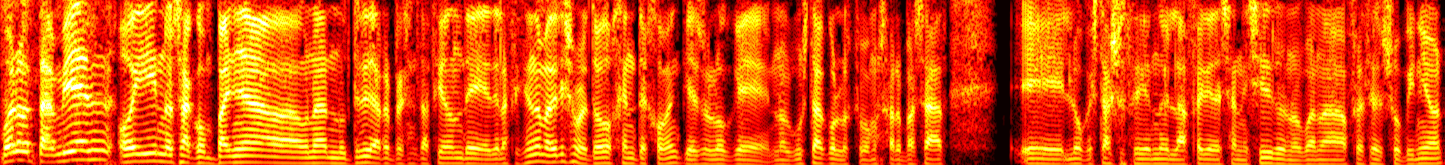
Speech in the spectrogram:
Bueno, también hoy nos acompaña una nutrida representación de, de la afición de Madrid, sobre todo gente joven, que es lo que nos gusta, con los que vamos a repasar eh, lo que está sucediendo en la Feria de San Isidro, nos van a ofrecer su opinión.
